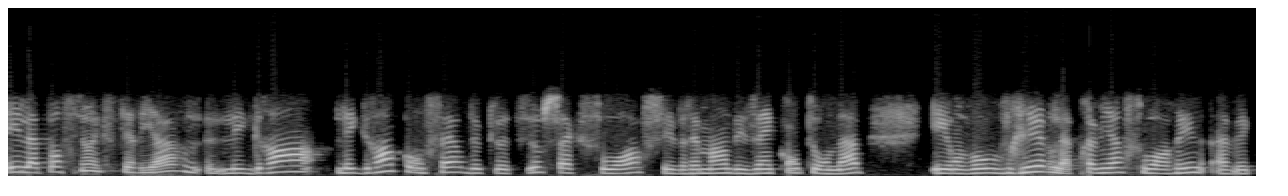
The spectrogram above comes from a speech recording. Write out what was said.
Et la portion extérieure, les grands, les grands concerts de clôture chaque soir, c'est vraiment des incontournables. Et on va ouvrir la première soirée avec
